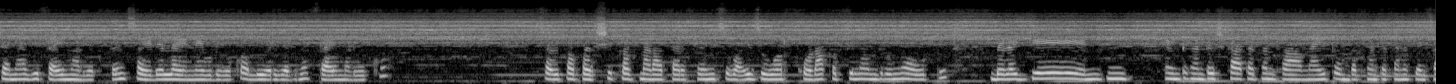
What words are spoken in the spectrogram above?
ಚೆನ್ನಾಗಿ ಫ್ರೈ ಮಾಡಬೇಕು ಫ್ರೆಂಡ್ಸ್ ಸೈಡೆಲ್ಲ ಎಣ್ಣೆ ಬಿಡಬೇಕು, ಅಲ್ಲಿವರೆಗೆ ಅದನ್ನು ಫ್ರೈ ಮಾಡಬೇಕು. ಸ್ವಲ್ಪ ಪರ್ಶಿ ಕಟ್ ಮಾಡತ್ತಾರೆ ಫ್ರೆಂಡ್ಸ್ ವೈಸ್ ವರ್ಕ್ ಕೊಡಾಕತ್ತೀನಿ ಅಂದ್ರೂ ಅವ್ರದ್ದು ಬೆಳಗ್ಗೆ ಎಂಟು ಎಂಟು ಗಂಟೆ ಸ್ಟಾರ್ಟ್ ಆಯ್ತಂದ್ರೆ ನೈಟ್ ಒಂಬತ್ತು ಗಂಟೆ ತನಕ ಕೆಲಸ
